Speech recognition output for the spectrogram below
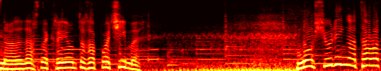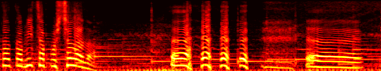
No ale nas nakryją to zapłacimy. No shooting a cała ta tablica poszczelana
